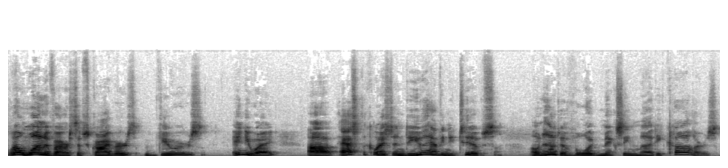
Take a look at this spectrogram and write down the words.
Well, one of our subscribers, viewers, anyway, uh, asked the question, do you have any tips on how to avoid mixing muddy colors?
